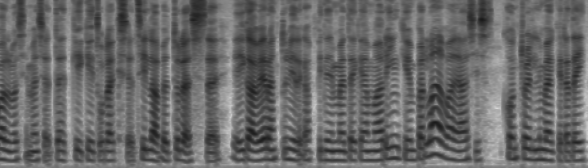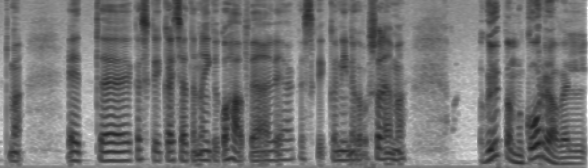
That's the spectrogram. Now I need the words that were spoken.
valvasime sealt, et keegi ei tuleks sealt silla pealt üles ja iga veerand tunni tagant pidime tegema ringi ümber laeva ja siis kontrollnimekirja täitma. et eh, kas kõik asjad on õige koha peal ja kas kõik on nii, nagu peaks olema. Aga hüppame korra veel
